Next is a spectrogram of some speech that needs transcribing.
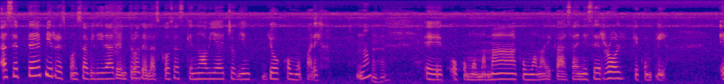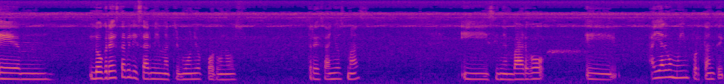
acepté mi responsabilidad dentro de las cosas que no había hecho bien yo como pareja, ¿no? Eh, o como mamá, como mamá de casa, en ese rol que cumplía. Em, logré estabilizar mi matrimonio por unos tres años más y sin embargo eh, hay algo muy importante,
